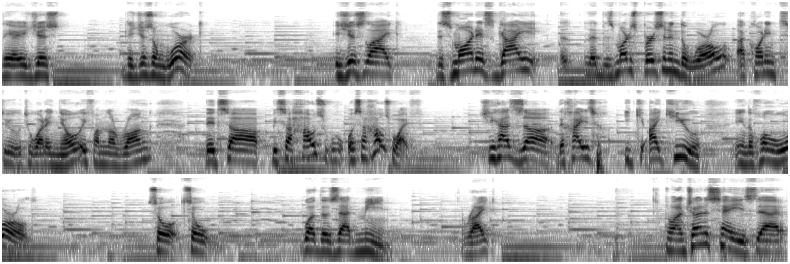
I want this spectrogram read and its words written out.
they just they just don't work. It's just like the smartest guy the smartest person in the world according to to what i know if i'm not wrong it's a it's a house was a housewife she has uh, the highest IQ in the whole world. So, so what does that mean, right? What I'm trying to say is that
